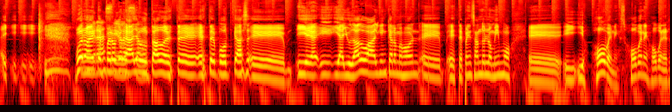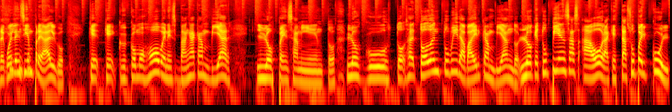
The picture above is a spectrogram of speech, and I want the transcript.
Ay. bueno, gente, espero que les haya gustado este, este podcast eh, y, y- y ayudado a alguien que a lo mejor eh, esté pensando en lo mismo. eh, y, y jóvenes, jóvenes, jóvenes. Recuerden siempre algo, que, que- que como jóvenes van a cambiar los pensamientos, los gustos, todo en tu vida va a ir cambiando. Lo que tú piensas ahora, que está súper cool,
